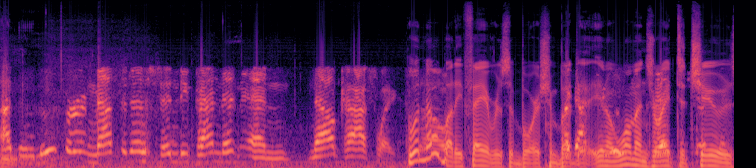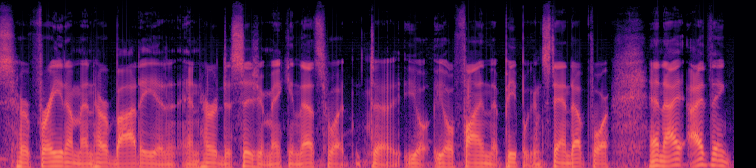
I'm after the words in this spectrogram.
I mean, Lutheran, Methodist, Independent, and now Catholic. Well, nobody favors abortion, but uh, you know, a woman's right to choose her freedom and her body and, and her decision making. That's what uh, you'll you'll find that people can stand up for. And I, I think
